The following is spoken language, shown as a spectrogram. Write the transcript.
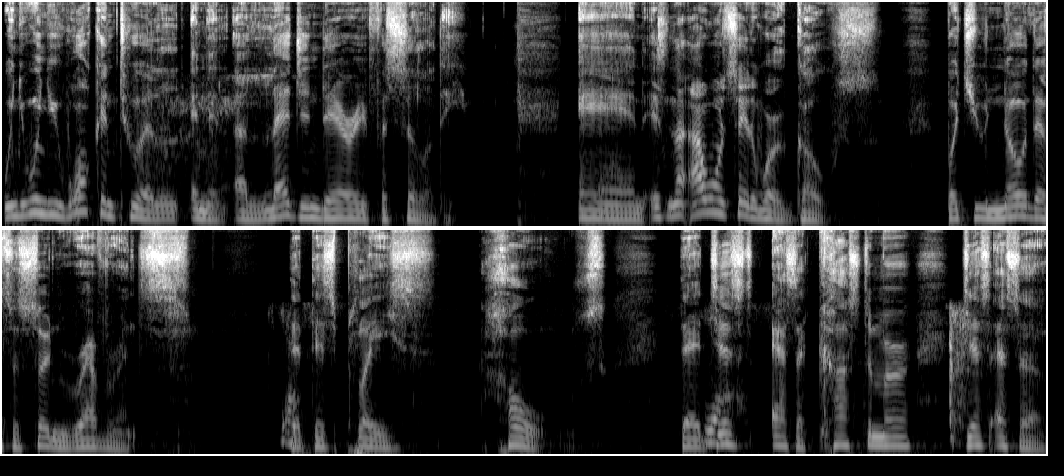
when you when you walk into a in a, a legendary facility, and it's not. I won't say the word ghost, but you know there's a certain reverence that this place holds. That just as a customer, just as a,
